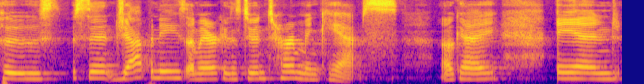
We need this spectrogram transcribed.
who sent Japanese Americans to internment camps. Okay, and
